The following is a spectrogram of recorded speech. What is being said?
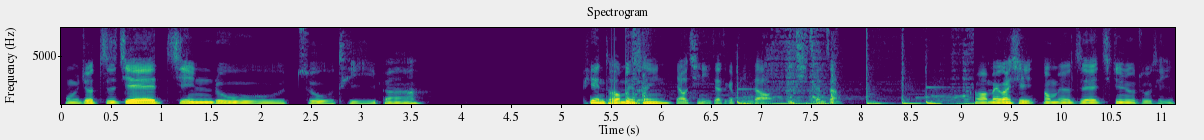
我们就直接进入主题吧。片头没声音，邀请你在这个频道一起成长。好，没关系，那我们就直接进入主题。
